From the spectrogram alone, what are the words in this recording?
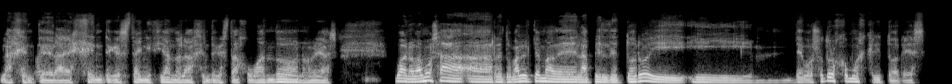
La gente, la gente que se está iniciando, la gente que está jugando, no veas. Bueno, vamos a, retomar el tema de la piel de toro y, de vosotros como escritores.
